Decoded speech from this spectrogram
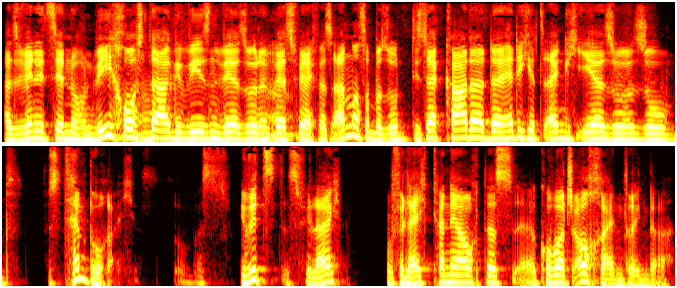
Also wenn jetzt ja noch ein Wechros da gewesen wäre, so, dann wäre es vielleicht was anderes. Aber so dieser Kader, da hätte ich jetzt eigentlich eher so, so was Temporeiches, was gewitzt ist vielleicht. Und vielleicht kann ja auch das äh, Kovac auch reinbringen da.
